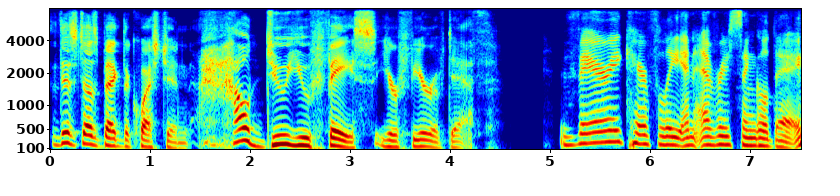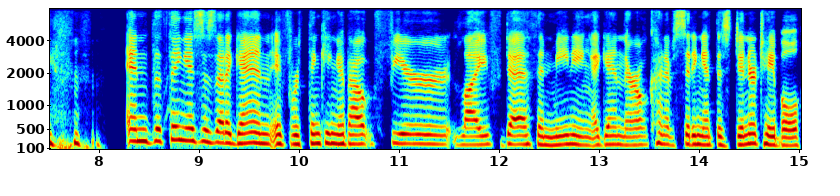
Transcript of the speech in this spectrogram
This does beg the question how do you face your fear of death? Very carefully and every single day. and the thing is is that again if we're thinking about fear life death and meaning again they're all kind of sitting at this dinner table.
